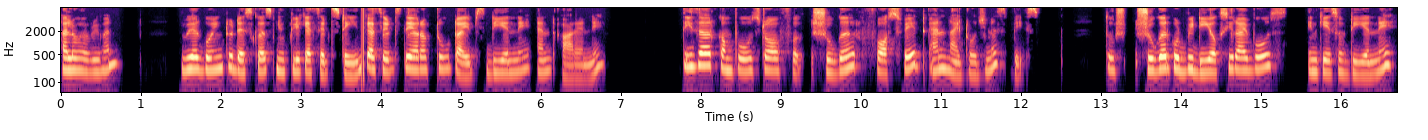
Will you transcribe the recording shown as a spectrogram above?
Hello everyone. We are going to discuss nucleic acid stains. Nucleic acids they are of two types DNA and RNA. These are composed of sugar, phosphate and nitrogenous base. So sugar could be deoxyribose in case of DNA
